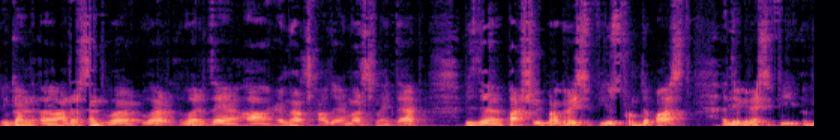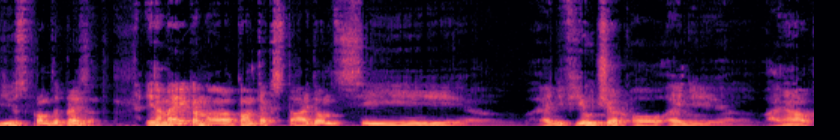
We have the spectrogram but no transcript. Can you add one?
you can uh, understand where, where, where they are emerged, how they emerged like that, with the partially progressive views from the past and regressive views from the present. In American uh, context, I don't see uh, any future or any, uh, I don't know,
